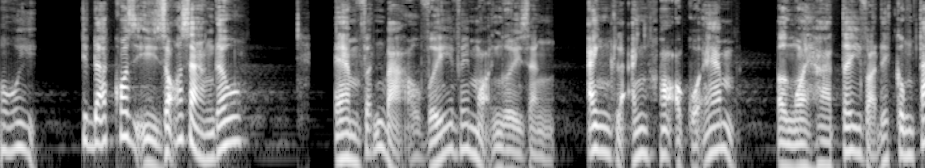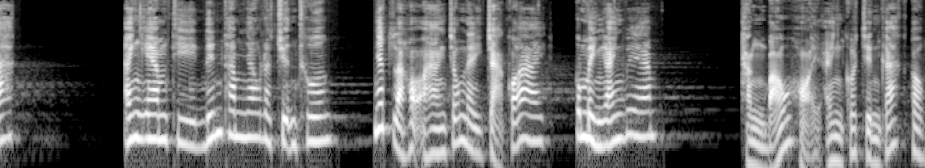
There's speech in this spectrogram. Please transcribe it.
thôi, chứ đã có gì rõ ràng đâu. Em vẫn bảo với với mọi người rằng anh là anh họ của em, ở ngoài Hà Tây vào đây công tác. Anh em thì đến thăm nhau là chuyện thường, nhất là họ hàng trong này chả có ai, có mình anh với em. Thằng báo hỏi anh có trên gác không?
